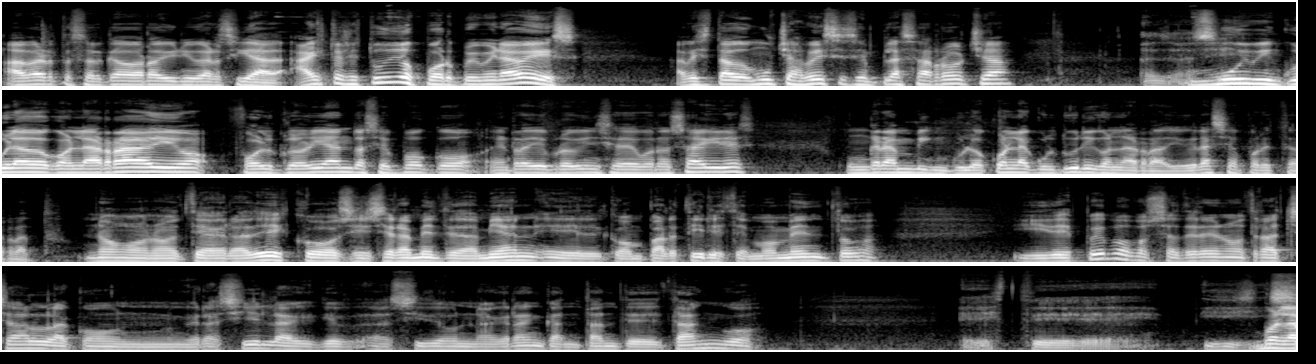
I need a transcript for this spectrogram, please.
haberte acercado a Radio Universidad. A estos estudios por primera vez. Habéis estado muchas veces en Plaza Rocha, muy vinculado con la radio, folcloreando hace poco en Radio Provincia de Buenos Aires. Un gran vínculo con la cultura y con la radio. Gracias por este rato. No, no, te agradezco sinceramente, Damián, el compartir este momento. Y después vamos a tener otra charla con Graciela, que ha sido una gran cantante de tango. Este, y, bueno,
